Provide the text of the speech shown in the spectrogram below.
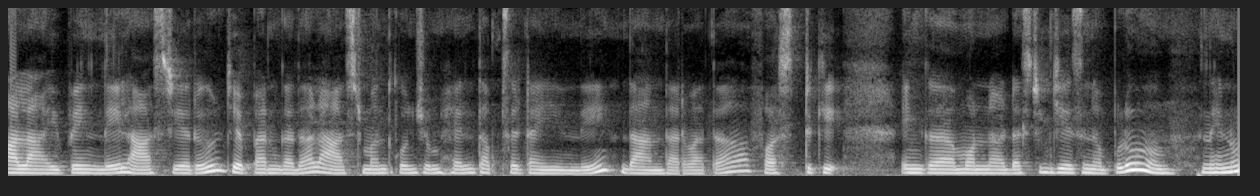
అలా అయిపోయింది. లాస్ట్ ఇయర్ చెప్పాను కదా లాస్ట్ మంత్ కొంచెం హెల్త్ అప్సెట్ అయ్యింది. దాని తర్వాత ఫస్ట్కి ఇంకా మొన్న డస్టింగ్ చేసినప్పుడు నేను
